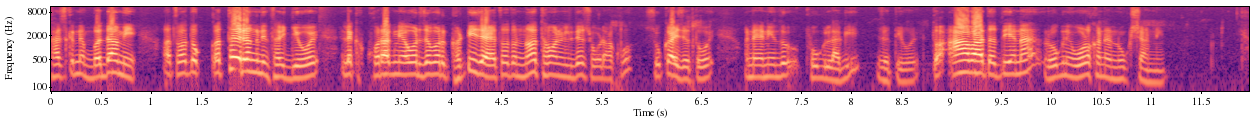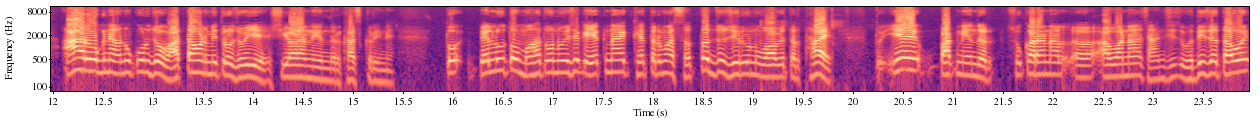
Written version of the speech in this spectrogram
ખાસ કરીને બદામી અથવા તો કથ્થઈ રંગની થઈ ગઈ હોય, એટલે કે ખોરાકની અવર જવર ઘટી જાય અથવા તો ન થવાને લીધે છોડ આખો સુકાઈ જતો હોય અને એની અંદર ફૂગ લાગી જતી હોય. તો આ વાત હતી એના રોગની ઓળખ અને નુકસાનની. આ રોગને અનુકૂળ જો વાતાવરણ મિત્રો જોઈએ શિયાળાની અંદર, ખાસ કરીને, તો પહેલું તો મહત્વનું એ છે કે એકના એક ખેતરમાં સતત જો જીરુંનું વાવેતર થાય, તો એ પાકની અંદર સુકારાના આવવાના ચાન્સીસ વધી જતા હોય,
